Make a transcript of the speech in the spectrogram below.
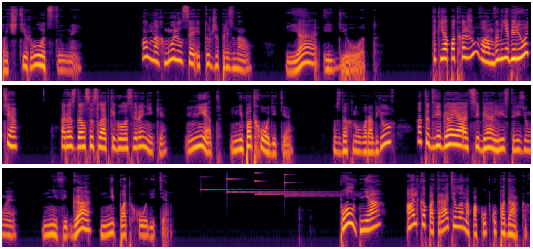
Почти родственный. Он нахмурился и тут же признал. «Я идиот». «Так я подхожу вам, вы меня берете?» Раздался сладкий голос Вероники. «Нет, не подходите», — вздохнул Воробьев, отодвигая от себя лист резюме. «Нифига не подходите». Полдня Алька потратила на покупку подарков.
